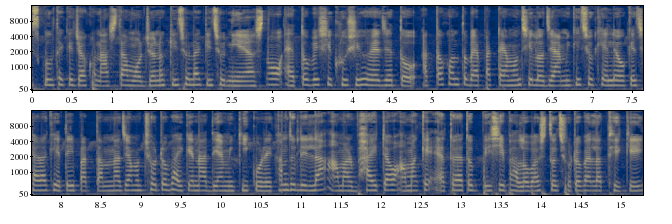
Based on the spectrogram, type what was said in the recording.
স্কুল থেকে যখন আসতাম, ওর জন্য কিছু না কিছু নিয়ে আসতো। এত বেশি খুশি হয়ে যেত। আর তখন তো ব্যাপারটা এমন ছিল যে, আমি কিছু খেলে ওকে ছাড়া খেতেই পারতাম না। যে, আমার ছোট ভাইকে না দিয়ে আমি কি করে? আলহামদুলিল্লাহ, আমার ভাইটাও আমাকে এত এত বেশি ভালোবাসতো ছোটবেলা থেকেই।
